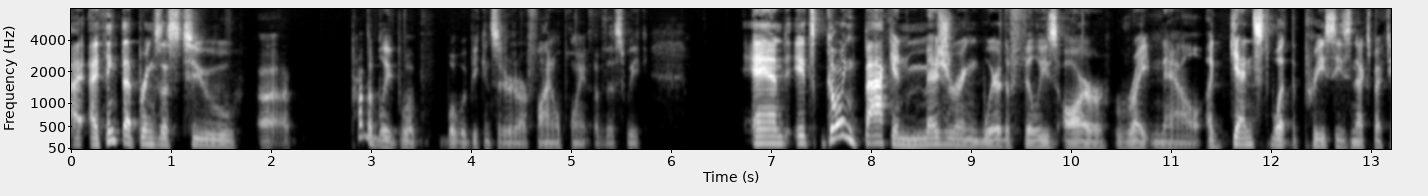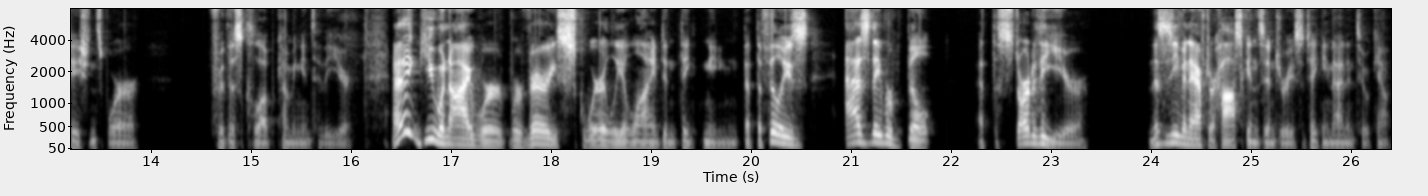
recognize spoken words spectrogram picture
I, I think that brings us to uh, probably what, what would be considered our final point of this week and it's going back and measuring where the Phillies are right now against what the preseason expectations were for this club coming into the year. And I think you and I were were very squarely aligned in thinking that the Phillies, as they were built at the start of the year, and this is even after Hoskins' injury, so taking that into account,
